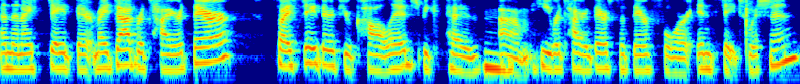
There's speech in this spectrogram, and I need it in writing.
And then I stayed there. My dad retired there. So I stayed there through college because Mm. um, he retired there. So therefore, in-state tuition,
